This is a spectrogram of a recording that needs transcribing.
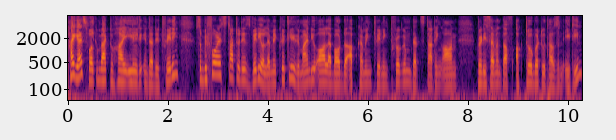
Hi guys, welcome back to High Yield Intraday Trading. So before I start today's video, let me quickly remind you all about the upcoming training program that's starting on 27th of October 2018.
